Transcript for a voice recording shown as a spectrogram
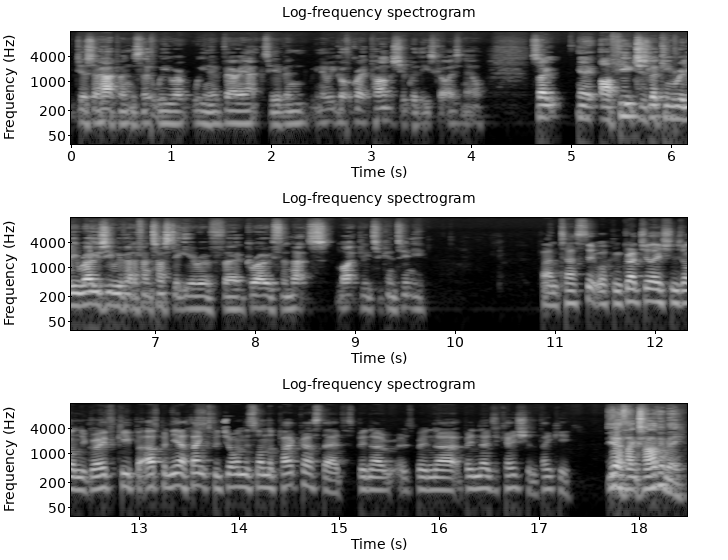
It just so happens that we were, you know, very active, and you know, we got a great partnership with these guys now. So you know, our future's looking really rosy. We've had a fantastic year of uh, growth, and that's likely to continue. Fantastic. Well, congratulations on the growth. Keep it up, and yeah, thanks for joining us on the podcast. Ed, it's been a, it's been uh, been an education. Thank you. Yeah, thanks for having me.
